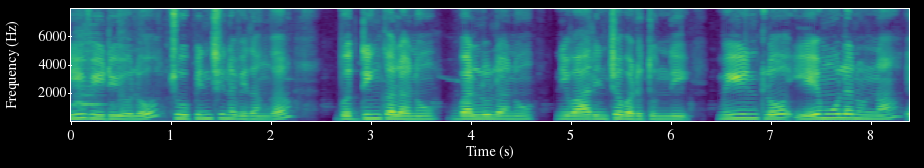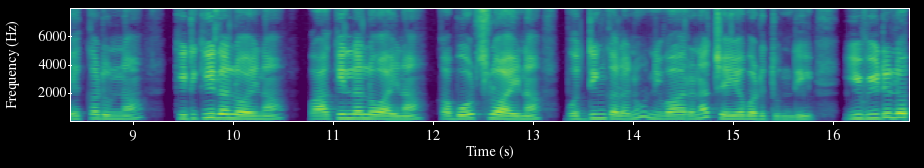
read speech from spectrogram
ఈ వీడియోలో చూపించిన విధంగా బొద్దింకలను బల్లులను నివారించబడుతుంది. మీ ఇంట్లో ఏ మూలనున్నా ఎక్కడున్నా కిటికీలలో అయినా వాకిళ్ళలో అయినా కబోర్డ్స్లో అయినా బొద్దింకలను నివారణ చేయబడుతుంది. ఈ వీడియోలో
